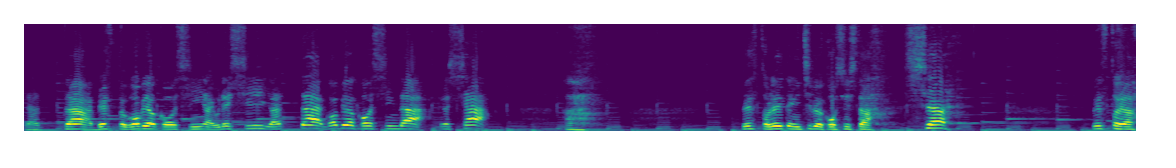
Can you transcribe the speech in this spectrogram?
やったベスト5秒更新や。嬉しい。やった5秒更新だ。よっしゃはあ、ベスト0.1秒更新した。しゃベストや。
